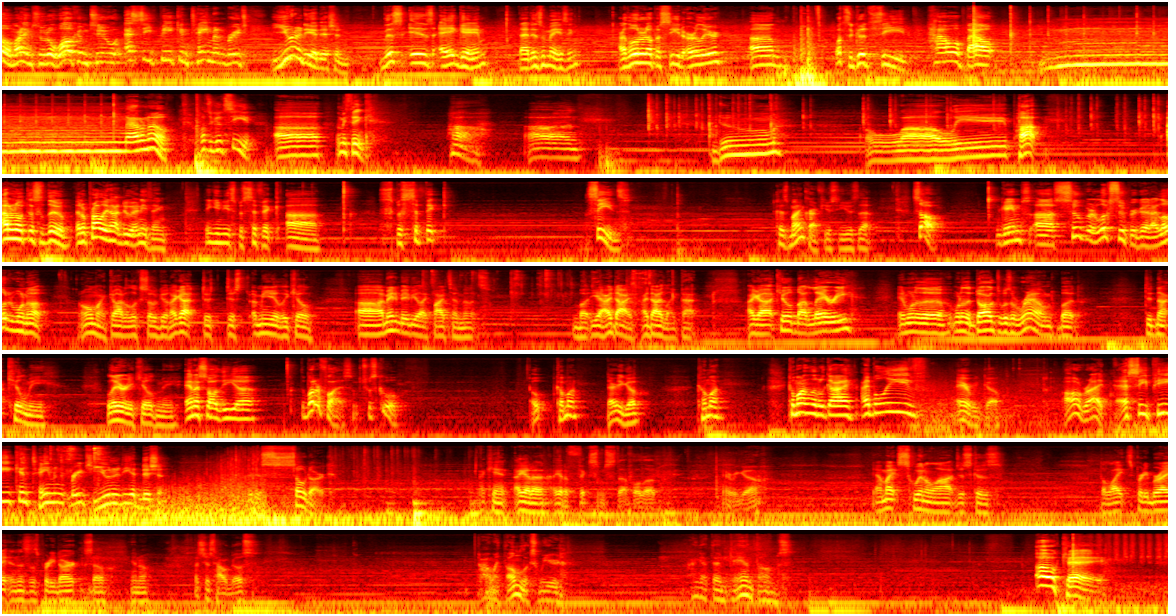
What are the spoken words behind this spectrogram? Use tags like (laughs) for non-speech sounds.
Hello, my name is Huta. Welcome to SCP Containment Breach Unity Edition. This is a game that is amazing. I loaded up a seed earlier. Um, what's a good seed? How about... Mm, I don't know. What's a good seed? Uh, let me think. Huh. Uh, Doom... Lollipop. I don't know what this will do. It'll probably not do anything. I think you need specific, uh, specific seeds. Because Minecraft used to use that. So, game's uh, super, looks super good. I loaded one up. Oh my god, it looks so good. I got just immediately killed. Uh, I made it maybe like 5-10 minutes. But yeah, I died. I died like that. I got killed by Larry, and one of the one of the dogs was around, but did not kill me. Larry killed me, and I saw the uh, the butterflies, which was cool. Oh, come on, there you go. Come on, come on, little guy. I believe. There we go. All right, SCP Containment Breach Unity Edition. It is so dark. I can't. I gotta. I gotta fix some stuff. Hold up. There we go. Yeah, I might squint a lot just because the light's pretty bright and this is pretty dark. So you know, that's just how it goes. Oh, my thumb looks weird. I got them damn thumbs. Okay.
